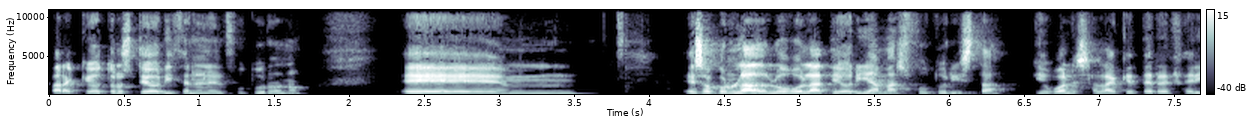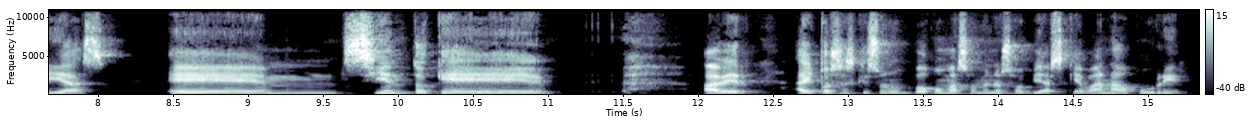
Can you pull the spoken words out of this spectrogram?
para que otros teoricen en el futuro, ¿no? Em, eso por un lado. Luego, la teoría más futurista, que igual es a la que te referías, em, siento que, a ver, hay cosas que son un poco más o menos obvias que van a ocurrir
